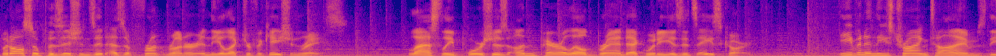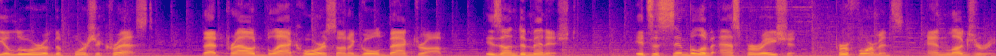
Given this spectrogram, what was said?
but also positions it as a frontrunner in the electrification race. Lastly, Porsche's unparalleled brand equity is its ace card. Even in these trying times, the allure of the Porsche crest, that proud black horse on a gold backdrop, is undiminished. It's a symbol of aspiration, performance, and luxury.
